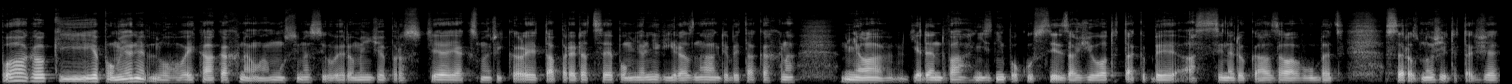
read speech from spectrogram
Polák velký je poměrně dlouhověká kachna. Musíme si uvědomit, že prostě, jak jsme říkali, ta predace je poměrně výrazná. Kdyby ta kachna měla jeden, dva hnízdní pokusy za život, tak by asi nedokázala vůbec se rozmnožit. Takže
